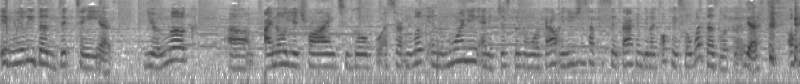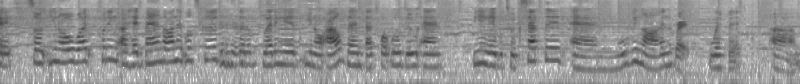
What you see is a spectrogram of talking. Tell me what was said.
it really does dictate yes. your look. Um, I know you're trying to go for a certain look in the morning and it just doesn't work out, and you just have to sit back and be like, okay, so what does look good? Yes. Okay, so you know what? Putting a headband on it looks good Mhm. instead of letting it, you know, out. Then that's what we'll do, and being able to accept it and moving on right. with it. Um,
